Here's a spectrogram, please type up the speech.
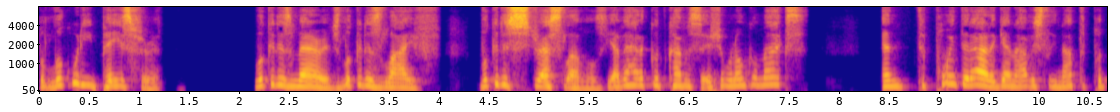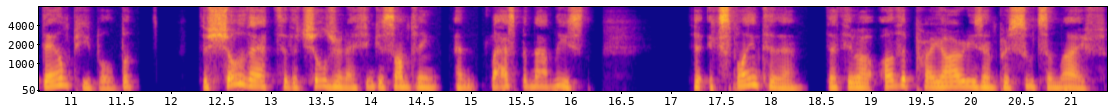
but look what he pays for it. Look at his marriage. Look at his life. Look at his stress levels. You ever had a good conversation with Uncle Max? And to point it out, again, obviously not to put down people, but to show that to the children, I think is something. And last but not least, to explain to them that there are other priorities and pursuits in life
